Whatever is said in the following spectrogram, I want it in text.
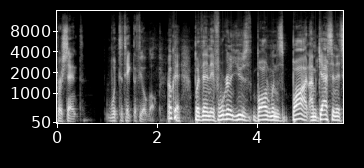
would to take the field goal. Okay, but then if we're going to use Baldwin's bot, I'm guessing it's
